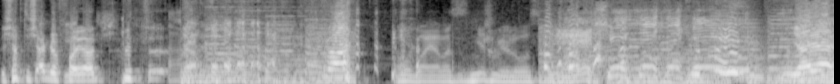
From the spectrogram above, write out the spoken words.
Ich hab dich angefeuert. Bitte. Nein. Oh, ja, was ist denn hier schon wieder los? Ja, ja,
